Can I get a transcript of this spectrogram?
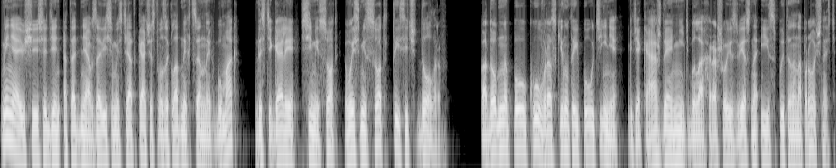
меняющиеся день ото дня в зависимости от качества закладных ценных бумаг, достигали 700-800 тысяч долларов. Подобно пауку в раскинутой паутине, где каждая нить была хорошо известна и испытана на прочность,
